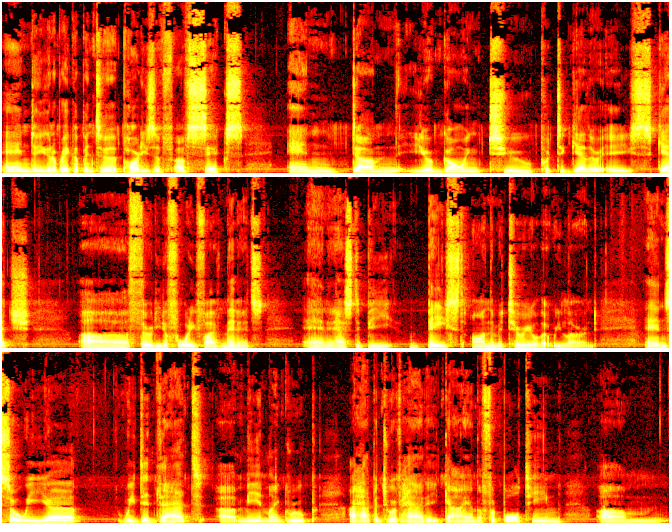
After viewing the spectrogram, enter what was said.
And you're going to break up into parties of of six, and um, you're going to put together a sketch, uh, thirty to forty-five minutes, and it has to be based on the material that we learned. And so we uh, we did that uh, me and my group. I happen to have had a guy on the football team, um,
